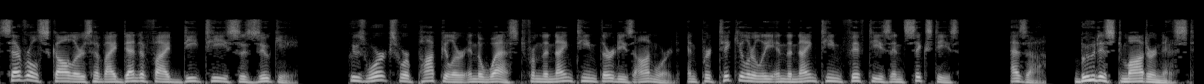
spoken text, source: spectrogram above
several scholars have identified D. T. Suzuki whose works were popular in the West from the 1930s onward, and particularly in the 1950s and 60s as a Buddhist modernist.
